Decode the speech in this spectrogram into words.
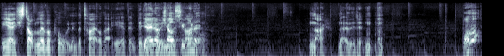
yeah, he stopped Liverpool winning the title that year, but didn't Yeah, no, win Chelsea won it. No, no, they didn't. What?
